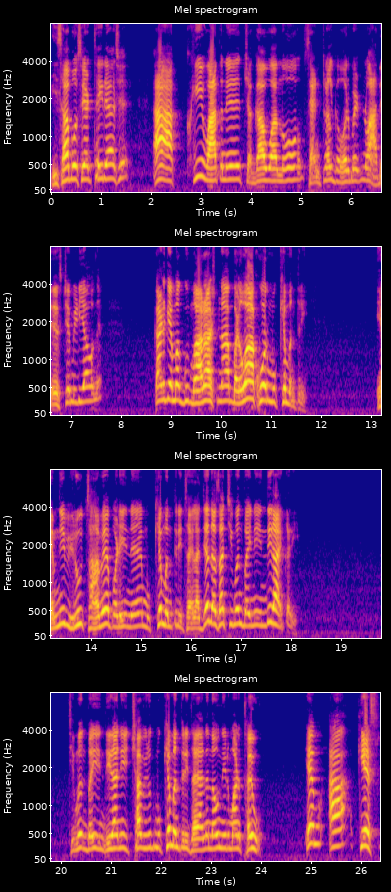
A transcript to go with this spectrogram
હિસાબો સેટ થઈ રહ્યા છે. આ આખી વાતને ચગાવવાનો સેન્ટ્રલ ગવર્મેન્ટનો આદેશ છે મીડિયાઓને. કારણ કે એમાં મહારાષ્ટ્રના બળવાખોર મુખ્યમંત્રી એમની વિરુદ્ધ સામે પડીને મુખ્યમંત્રી થયેલા જે દશા ચીમંતભાઈની ઇન્દિરાએ કરી. ચિમનભાઈ ઇન્દિરાની ઈચ્છા વિરુદ્ધ મુખ્યમંત્રી થયા અને નવનિર્માણ થયું. એમ આ કેસ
